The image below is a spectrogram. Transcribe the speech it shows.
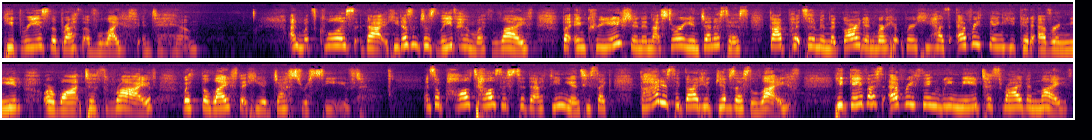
he breathes the breath of life into him. And what's cool is that he doesn't just leave him with life, but in creation, in that story in Genesis, God puts him in the garden where he, where he has everything he could ever need or want to thrive with the life that he had just received. And so Paul tells this to the Athenians. He's like, God is the God who gives us life. He gave us everything we need to thrive in life.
